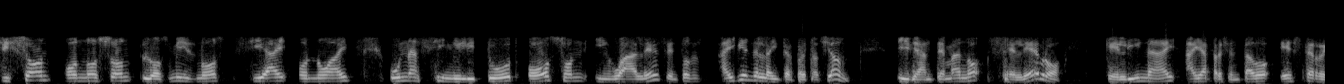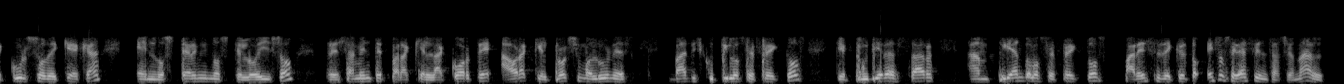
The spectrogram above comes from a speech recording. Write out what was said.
si son o no son los mismos, si hay o no hay una similitud o son iguales, entonces ahí viene la interpretación. Y de antemano celebro que el INAI haya presentado este recurso de queja en los términos que lo hizo, precisamente para que la Corte, ahora que el próximo lunes va a discutir los efectos, que pudiera estar ampliando los efectos para ese decreto, eso sería sensacional,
